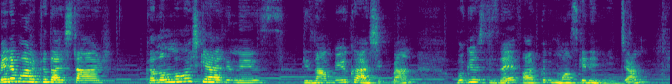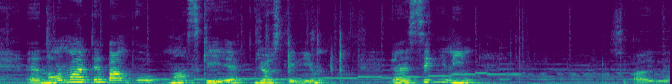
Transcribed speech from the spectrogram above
Merhaba arkadaşlar. Kanalıma hoş geldiniz. Gizem Büyük Aşık ben. Bugün size farklı bir maske deneyeceğim. Ee, normalde ben bu maskeyi göstereyim. Ee, Signy'nin şöyle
